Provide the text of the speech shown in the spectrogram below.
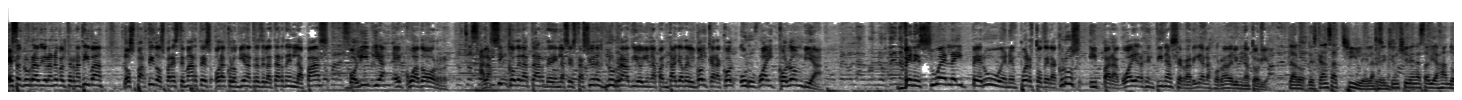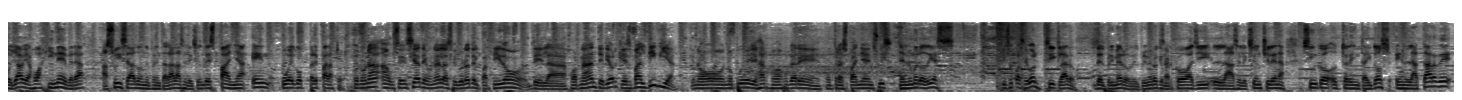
Esta es Blue Radio, la nueva alternativa. Los partidos para este martes, hora colombiana, 3 de la tarde en La Paz, Bolivia, Ecuador. A las 5 de la tarde en las estaciones Blue Radio y en la pantalla del Gol Caracol, Uruguay, Colombia. Venezuela y Perú en el Puerto de la Cruz y Paraguay, Argentina cerraría la jornada eliminatoria. Claro, descansa Chile. La selección chilena está viajando, ya viajó a Ginebra, a Suiza, donde enfrentará a la selección de España en juego preparatorio. Con una ausencia de una de las figuras del partido de la jornada anterior, que es Valdivia, que no, no pudo viajar, no va a jugar eh, contra España en Suiza. El número 10. Hizo pase gol. Sí, claro, del primero, del primero que marcó allí la selección chilena. 5.32 en la tarde.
